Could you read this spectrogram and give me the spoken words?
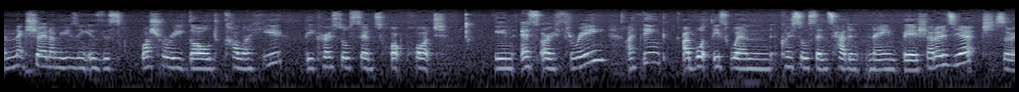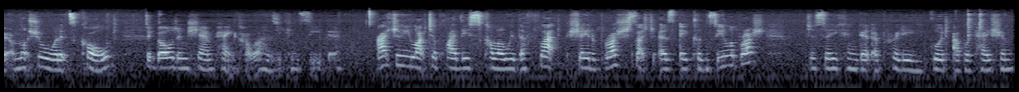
And the next shade I'm using is this Blushary Gold colour here. The Coastal Scents Hot Pot in SO3. I think I bought this when Coastal Scents hadn't named their shadows yet, so I'm not sure what it's called. It's a golden champagne colour as you can see there. I actually like to apply this colour with a flat shaded brush such as a concealer brush just so you can get a pretty good application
